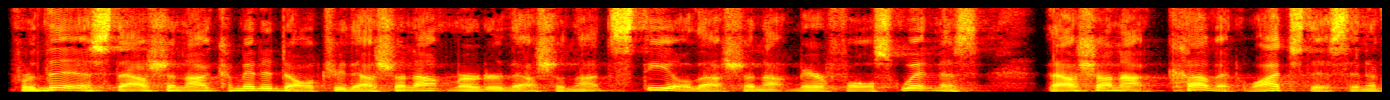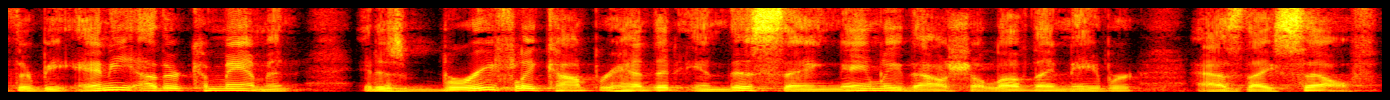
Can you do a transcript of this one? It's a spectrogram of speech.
For this, thou shalt not commit adultery, thou shalt not murder, thou shalt not steal, thou shalt not bear false witness, thou shalt not covet. Watch this. And if there be any other commandment, it is briefly comprehended in this saying, namely, thou shalt love thy neighbor as thyself.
